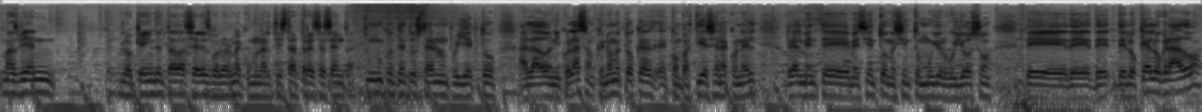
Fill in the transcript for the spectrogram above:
más bien lo que he intentado hacer es volverme como un artista 360. Estoy muy contento de estar en un proyecto al lado de Nicolás, aunque no me toca eh, compartir escena con él, realmente me siento, me siento muy orgulloso de, de- de- de lo que ha logrado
